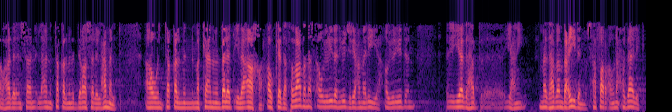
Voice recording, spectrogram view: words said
أو هذا الإنسان الآن انتقل من الدراسة للعمل أو انتقل من مكان من بلد إلى آخر أو كذا. فبعض الناس أو يريد أن يجري عملية أو يريد أن يذهب يعني مذهبا بعيدا سفر أو نحو ذلك.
